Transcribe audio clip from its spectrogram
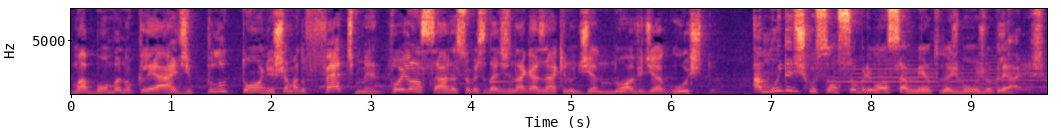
uma bomba nuclear de plutônio chamada Fat Man foi lançada sobre a cidade de Nagasaki no dia 9 de agosto. Há muita discussão sobre o lançamento das bombas nucleares.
